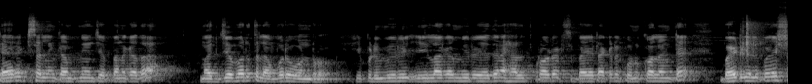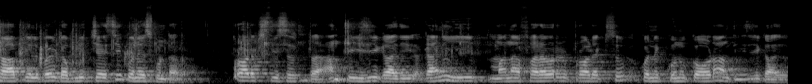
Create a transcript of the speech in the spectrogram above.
డైరెక్ట్ సెల్లింగ్ కంపెనీ అని చెప్పాను కదా మధ్యవర్తులు ఎవ్వరు ఉండరు. ఇప్పుడు మీరు ఇలాగ మీరు ఏదైనా హెల్త్ ప్రోడక్ట్స్ బయట అక్కడ కొనుక్కోవాలంటే బయటకు వెళ్ళిపోయి షాప్కి వెళ్ళిపోయి డబ్బులు ఇచ్చేసి కొనేసుకుంటారు. ప్రోడక్ట్స్ తీసేసుకుంటారు. అంత ఈజీ కాదు. కానీ ఈ మన ఫర్ ఎవర్ ప్రోడక్ట్స్ కొన్ని కొనుక్కోవడం అంత ఈజీ కాదు.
